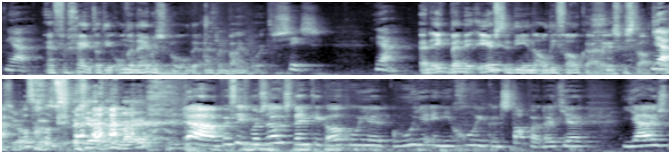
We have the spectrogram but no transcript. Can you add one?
Ja, en vergeet dat die ondernemersrol er eigenlijk bij hoort. precies. Ja. En ik ben de eerste die in al die valkuilen is gestapt. Ja, weet je wat goed. Dat- ja, maar echt. ja, precies. Maar zo is denk ik ook hoe je, hoe je in die groei kunt stappen. Dat je juist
